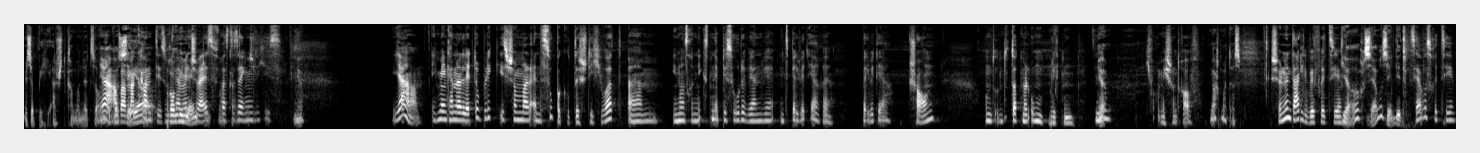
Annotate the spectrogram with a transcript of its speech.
also beherrscht kann man nicht sagen. Ja, aber sehr markant ist und kein Mensch weiß, was das eigentlich ist. ist. Ja. Ja, ich meine, Canaletto-Blick ist schon mal ein super gutes Stichwort. Ähm, in unserer nächsten Episode werden wir ins Belvedere, Belvedere schauen und uns dort mal umblicken. ja, Ich freue mich schon drauf. machen wir das. Schönen Tag, liebe Fritzi. Ja, auch. Servus, Edith. Servus, Fritzi.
